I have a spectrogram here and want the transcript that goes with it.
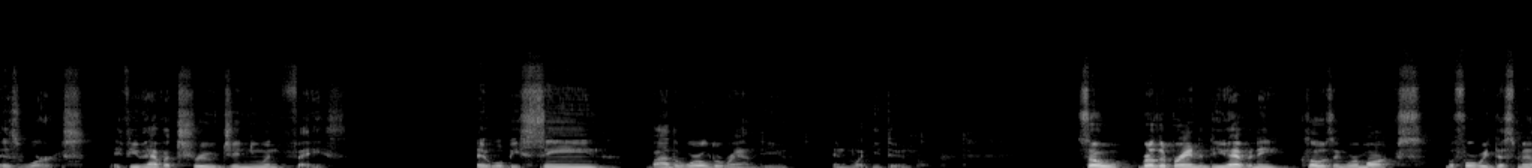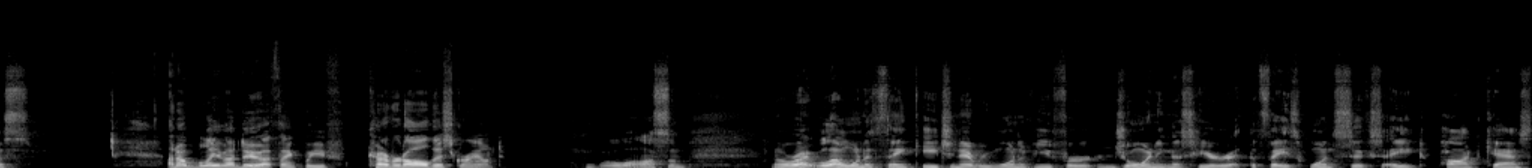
is works. If you have a true, genuine faith, it will be seen by the world around you in what you do. So, Brother Brandon, do you have any closing remarks before we dismiss? I don't believe I do. I think we've covered all this ground. Well, awesome. All right. Well, I want to thank each and every one of you for joining us here at the Faith 168 podcast.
